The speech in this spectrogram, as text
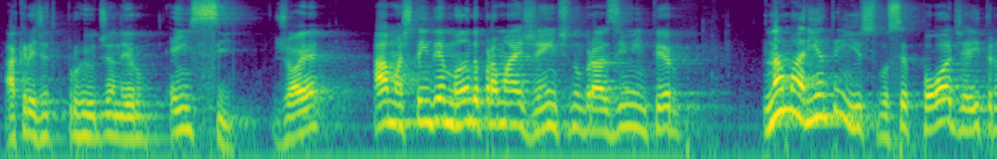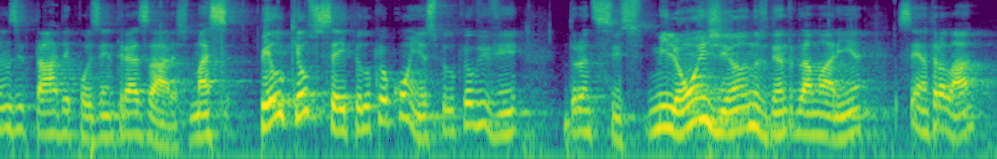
Acredito que para o Rio de Janeiro em si. Joia? Ah, mas tem demanda para mais gente no Brasil inteiro. Na Marinha tem isso, você pode aí transitar depois entre as áreas, mas pelo que eu sei, pelo que eu conheço, pelo que eu vivi durante esses milhões de anos dentro da Marinha, você entra lá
